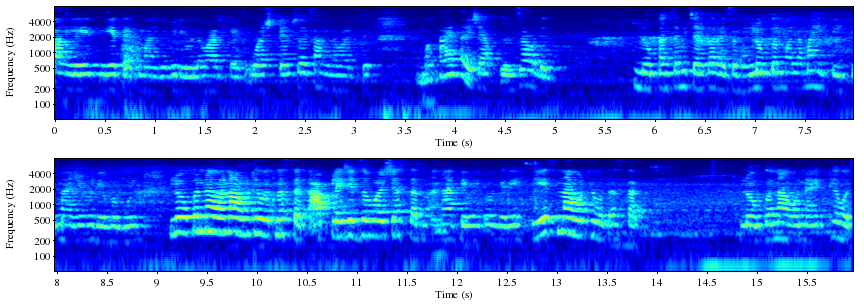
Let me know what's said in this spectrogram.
चांगले येत आहेत माझ्या व्हिडिओला वाढत आहेत वॉच टाईमसुद्धा चांगला वाटतं मग काय पाहिजे आपल्याला? जाऊ देत लोकांचा विचार करायचा नाही. लोक मला माहिती आहे की माझे व्हिडिओ बघून लोक नावं नावं ठेवत नसतात. आपले जे जवळचे असतात ना नातेवाईक वगैरे हेच नावं ठेवत असतात. लोक नावं नाही ठेवत.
